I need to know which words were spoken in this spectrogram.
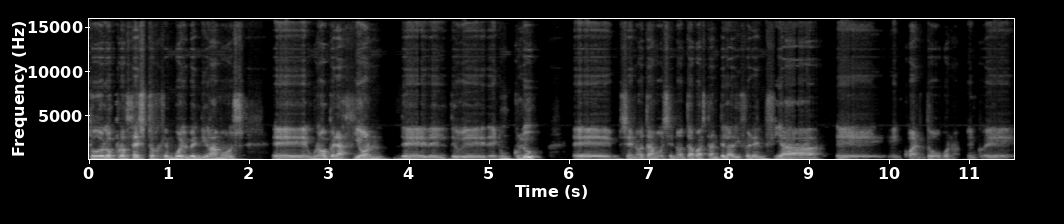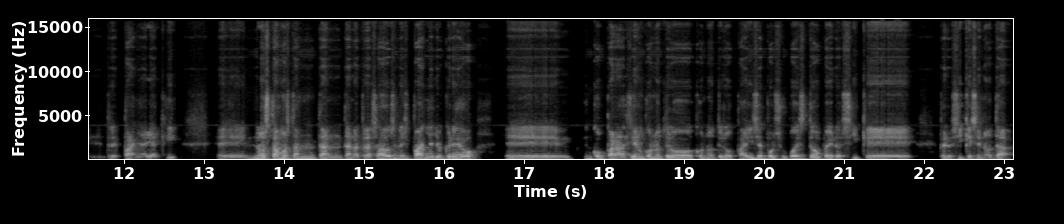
todos los procesos que envuelven, digamos, eh, una operación en un club, se, nota, se nota bastante la diferencia en cuanto, bueno, entre España y aquí. no estamos tan, tan, tan atrasados en España, yo creo, eh, en comparación con, con otros países, por supuesto, pero sí, que, pero sí que se nota.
